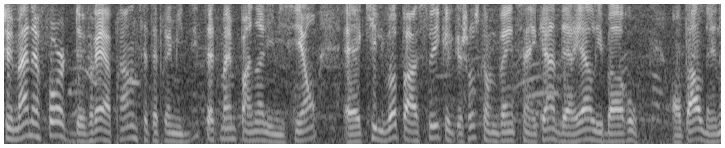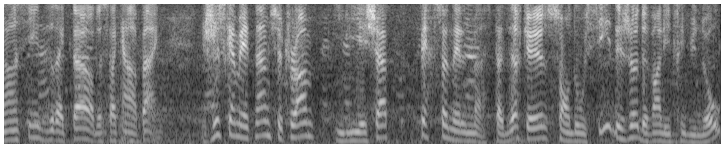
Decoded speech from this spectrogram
M. Manafort devrait apprendre cet après-midi, peut-être même pendant l'émission, euh, qu'il va passer quelque chose comme 25 ans derrière les barreaux. On parle d'un ancien directeur de sa campagne. Jusqu'à maintenant, M. Trump, il y échappe personnellement. C'est-à-dire que son dossier est déjà devant les tribunaux.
